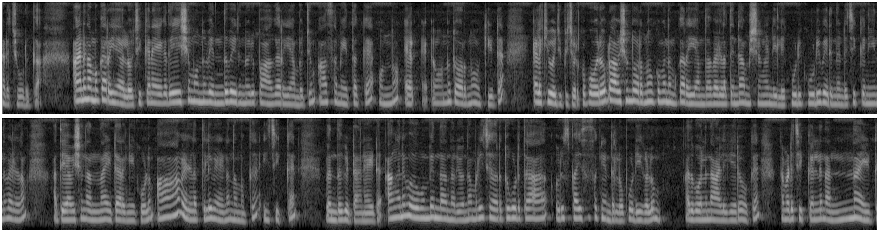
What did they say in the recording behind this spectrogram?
അടച്ചു കൊടുക്കുക. അങ്ങനെ നമുക്കറിയാമല്ലോ ചിക്കൻ ഏകദേശം ഒന്ന് വെന്ത് വരുന്ന ഒരു പാകം അറിയാൻ പറ്റും. ആ സമയത്തൊക്കെ ഒന്ന് ഒന്ന് തുറന്നു നോക്കിയിട്ട് ഇളക്കി യോജിപ്പിച്ച് കൊടുക്കും അപ്പോൾ ഓരോ പ്രാവശ്യം തുറന്നു നോക്കുമ്പോൾ നമുക്കറിയാം എന്താ വെള്ളത്തിന്റെ അംശം കണ്ടില്ലേ? കൂടി കൂടി വരുന്നുണ്ട്. ചിക്കനിൽ നിന്ന് വെള്ളം അത്യാവശ്യം നന്നായിട്ട് ഇറങ്ങിക്കോളും. ആ വെള്ളത്തിൽ വേണം നമുക്ക് ഈ ചിക്കൻ വെന്ത് കിട്ടാനായിട്ട്. അങ്ങനെ വേകുമ്പോൾ എന്താണെന്നറിയോ? നമ്മൾ ഈ ചേർത്ത് കൊടുത്ത ആ ഒരു സ്പൈസസ് ഒക്കെ ഉണ്ടല്ലോ പൊടികളും അതുപോലെ നാളികേരവും ഒക്കെ നമ്മുടെ ചിക്കനിൽ നന്നായിട്ട്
